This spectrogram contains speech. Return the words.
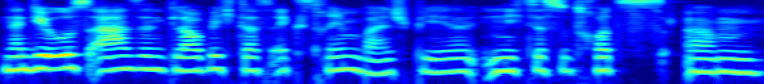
Na, die USA sind, glaube ich, das Extrembeispiel. Nichtsdestotrotz ähm,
